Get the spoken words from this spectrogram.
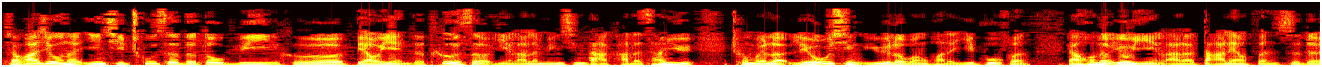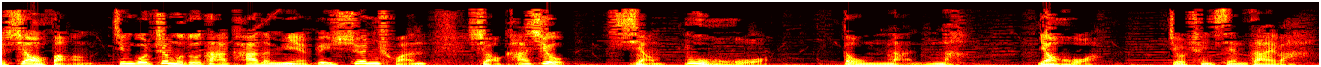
小咖秀呢，因其出色的逗逼和表演的特色，引来了明星大咖的参与，成为了流行娱乐文化的一部分。然后呢，又引来了大量粉丝的效仿。经过这么多大咖的免费宣传，小咖秀想不火都难呐！要火，就趁现在吧。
